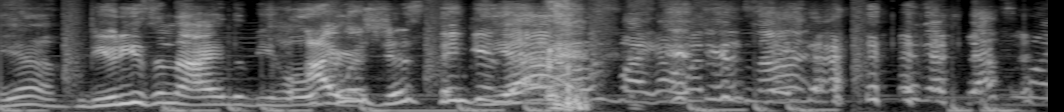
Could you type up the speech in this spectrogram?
Yeah, beauty is in the eye of the beholder. I was just thinking Yeah. that. I was like, I wanted It's to say not- that. and that, that's my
